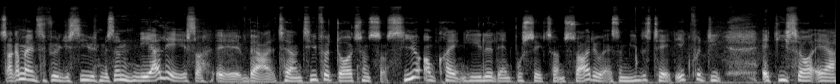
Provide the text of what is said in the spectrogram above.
Så kan man selvfølgelig sige, hvis man sådan nærlæser, øh, hvad Alternativ for Deutschland så siger omkring hele landbrugssektoren, så er det jo altså mildest talt ikke fordi, at de så er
